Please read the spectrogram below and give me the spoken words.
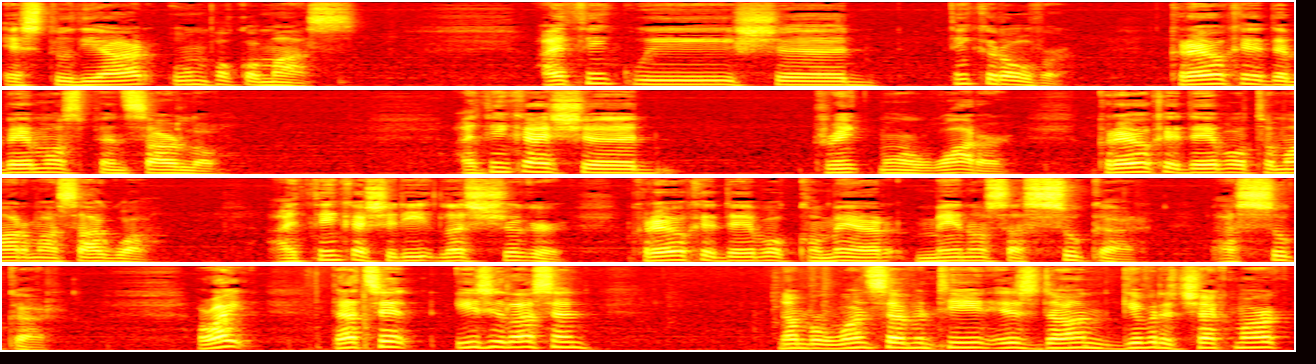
estudiar un poco más. I think we should think it over. Creo que debemos pensarlo. I think I should drink more water. Creo que debo tomar más agua. I think I should eat less sugar. Creo que debo comer menos azúcar. Azúcar. All right, that's it. Easy lesson. Number 117 is done. Give it a check mark.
